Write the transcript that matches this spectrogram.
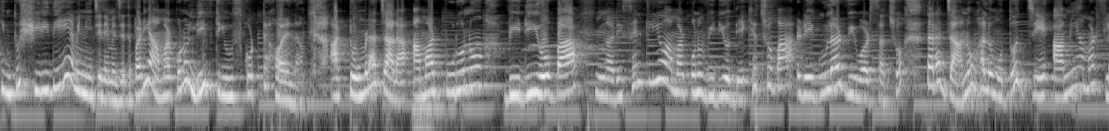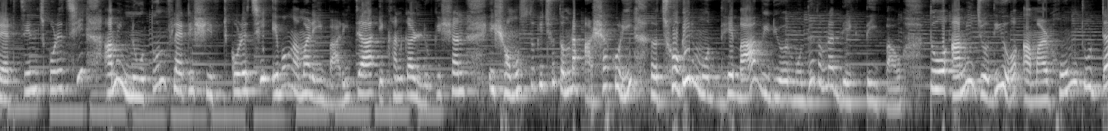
কিন্তু সিঁড়ি দিয়েই আমি নিচে নেমে যেতে পারি। আমার কোনো লিফট ইউজ করতে হয় না। আর তোমরা যারা আমার পুরনো ভিডিও বা রিসেন্টলিও আমার কোনো ভিডিও দেখেছ বা রেগুলার ভিউয়ার্স আছো, তারা জানো ভালো মতো যে আমি আমার ফ্ল্যাট চেঞ্জ করেছি, আমি নতুন ফ্ল্যাটে শিফট করেছি এবং আমার এই বাড়িটা, এখানকার লোকেশন এই সমস্ত কিছু তোমরা আশা করি ছবির মধ্যে বা ভিডিওর মধ্যে তোমরা দেখতেই পাও। তো আমি যদিও আমার হোম ট্যুরটা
